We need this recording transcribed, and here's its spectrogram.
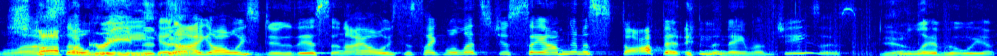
Well, I'm so agreeing weak, to and I always do this, and I always it's like, well, let's just say I'm going to stop it in the name of Jesus Yeah. live who we are.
